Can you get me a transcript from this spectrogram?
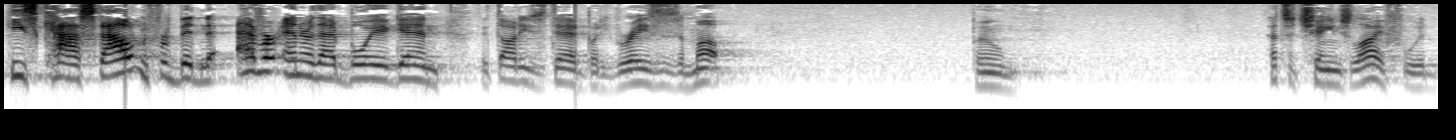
He's cast out and forbidden to ever enter that boy again. They thought he's dead, but he raises him up. Boom. That's a changed life. Would,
